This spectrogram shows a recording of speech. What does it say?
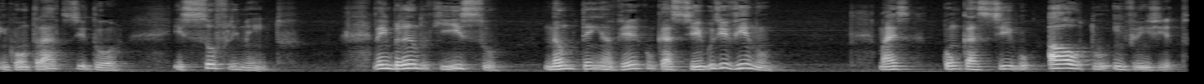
em contratos de dor e sofrimento lembrando que isso não tem a ver com castigo divino, mas com castigo auto-infringido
